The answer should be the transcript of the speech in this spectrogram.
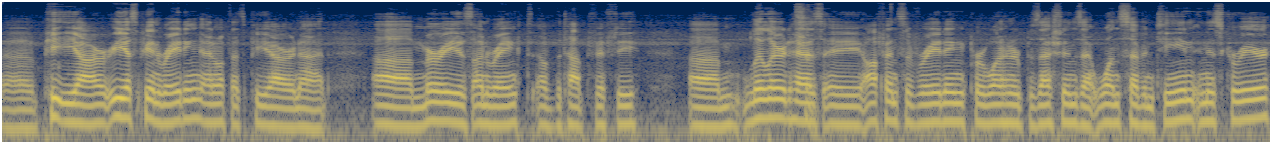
uh, PER or ESPN rating. I don't know if that's PER or not. Uh, Murray is unranked of the top 50. Um, Lillard has a offensive rating per 100 possessions at 117 in his career.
